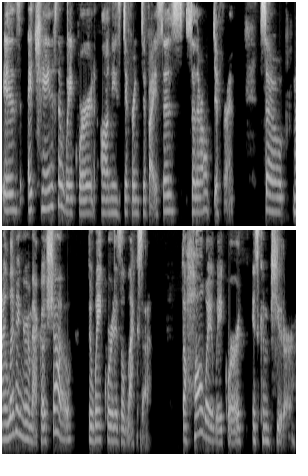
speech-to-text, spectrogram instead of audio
is I changed the wake word on these different devices so they're all different. So my living room Echo Show, the wake word is Alexa. The hallway wake word is computer.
